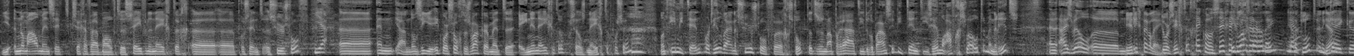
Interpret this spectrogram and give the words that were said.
je, een normaal mens heeft, ik zeg even uit mijn hoofd, uh, 97 uh, uh, procent uh, zuurstof. Ja. Uh, en ja, dan zie je, ik word 's ochtends wakker met uh, 91 of zelfs 90 procent. Want in die tent wordt heel weinig zuurstof uh, gestopt. Dat is een apparaat die erop aan zit. Die tent die is helemaal afgesloten met een rits. En hij is wel uh, Je ligt daar alleen? doorzichtig. Ik wil zeggen, Ik lag daar alleen. Ja, Ja? dat klopt. En ik Ja? keek uh,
